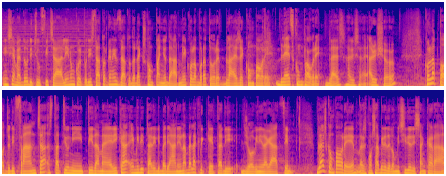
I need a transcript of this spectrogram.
insieme a 12 ufficiali in un colpo di stato organizzato dall'ex compagno d'armi e collaboratore Blaise Compaoré. Blaise Compaoré. Blaise, are you, are you sure? Con l'appoggio di Francia, Stati Uniti d'America e militari liberiani, una bella cricchetta di giovani ragazzi. Blaise Compaoré, responsabile dell'omicidio di Sankara,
